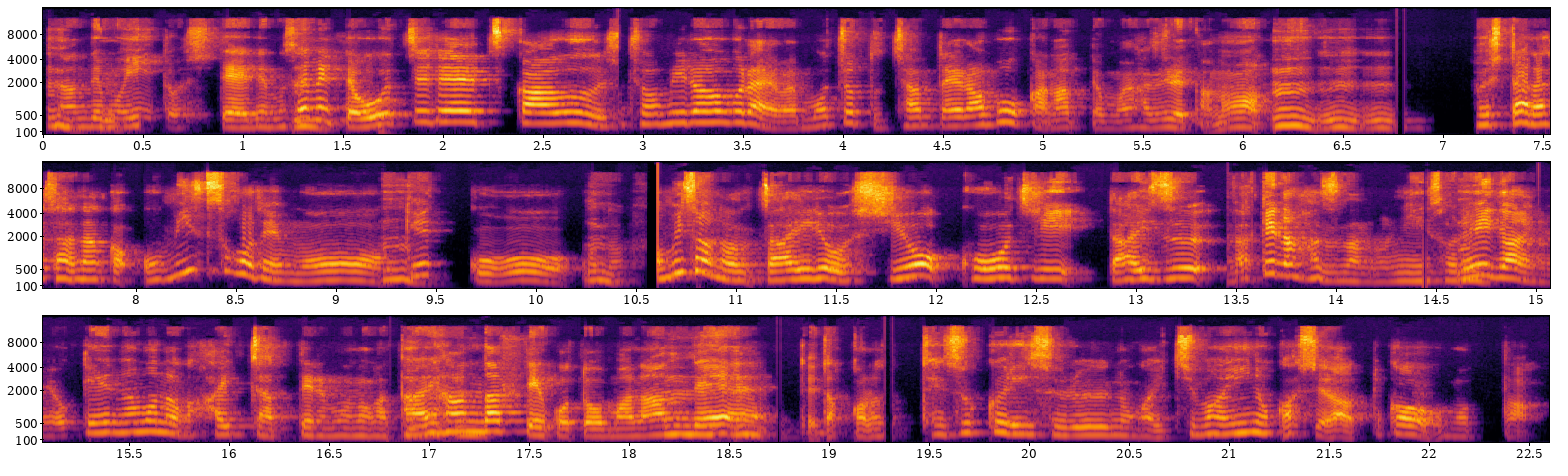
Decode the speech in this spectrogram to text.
何でもいいとして、でもせめてお家で使う調味料ぐらいはもうちょっとちゃんと選ぼうかなって思い始めたの。うんうんうん。そしたらさ、なんかお味噌でもうん。結構、うん。あのお味噌の材料、塩、麹、大豆だけなはずなのに、それ以外の余計なものが入っちゃってるものが大半だっていうことを学んうんで、で、だから手作りするのが一番いいのかしらとか思った。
